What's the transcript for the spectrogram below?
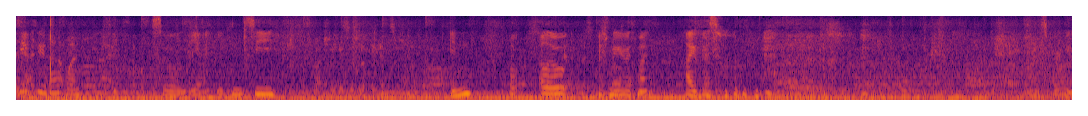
See through that one. So yeah, you can see Actually, this is looking into one of our. in. Oh, hello. There's me with my high vis on. That's great.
